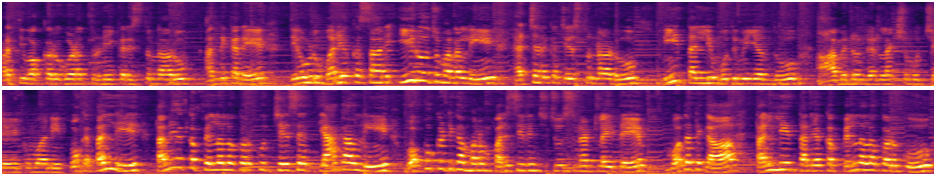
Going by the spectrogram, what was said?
ప్రతి ఒక్కరు కూడా తృణీకరిస్తున్నారు. అందుకనే దేవుడు మరి ఒకసారి ఈ రోజు మనల్ని హెచ్చరిక చేస్తున్నాడు. నీ తల్లి ముదిమియందు ఆమెను నిర్లక్ష్యము చేయకుమని అని. ఒక తల్లి తన యొక్క పిల్లల కొరకు చేసే త్యాగాల్ని ఒక్కొక్కటిగా మనం పరిశీలించి చూసినట్లయితే మొదటగా తల్లి తన యొక్క పిల్లల కొరకు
